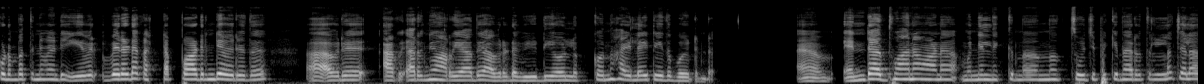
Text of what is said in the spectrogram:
കുടുംബത്തിന് വേണ്ടി ഇവരുടെ കഷ്ടപ്പാടിന്റെ ഒരിത് അവർ അറിഞ്ഞോ അറിയാതെ അവരുടെ വീഡിയോയിലൊക്കെ ഒന്ന് ഹൈലൈറ്റ് ചെയ്ത് പോയിട്ടുണ്ട്. എന്റെ അധ്വാനമാണ് മുന്നിൽ നിൽക്കുന്നതെന്ന് സൂചിപ്പിക്കുന്ന തരത്തിലുള്ള ചില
